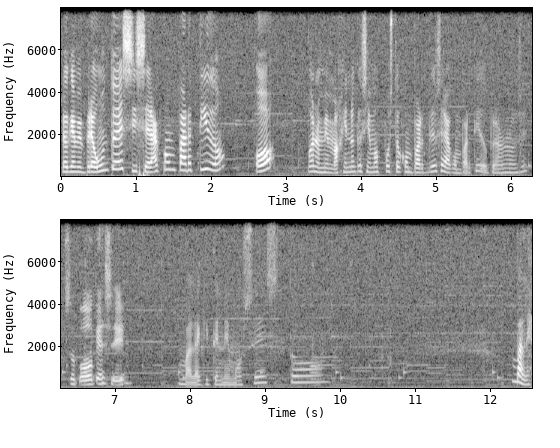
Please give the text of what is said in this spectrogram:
Lo que me pregunto es si será compartido o... Bueno, me imagino que si hemos puesto compartido será compartido, pero no lo sé. Supongo que sí. Vale, aquí tenemos esto. Vale,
